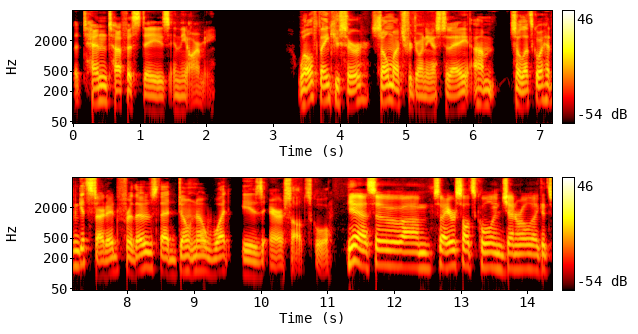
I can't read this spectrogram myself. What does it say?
the 10 Toughest Days in the Army. Well, thank you, sir, so much for joining us today. Um, so let's go ahead and get started. For those that don't know, what is Air Assault School? Yeah, so um, so Air Assault School in general, like its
